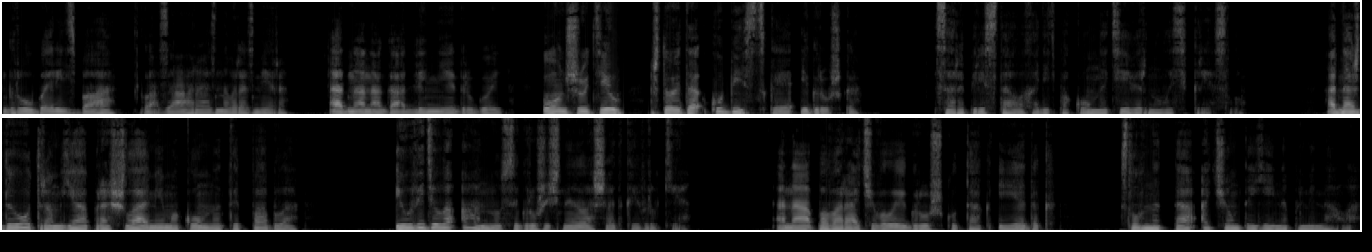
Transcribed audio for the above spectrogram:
Грубая резьба, глаза разного размера, Одна нога длиннее другой. Он шутил, что это кубистская игрушка. Сара перестала ходить по комнате и вернулась к креслу. Однажды утром я прошла мимо комнаты Пабла и увидела Анну с игрушечной лошадкой в руке. Она поворачивала игрушку так и эдак, словно та о чем-то ей напоминала.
